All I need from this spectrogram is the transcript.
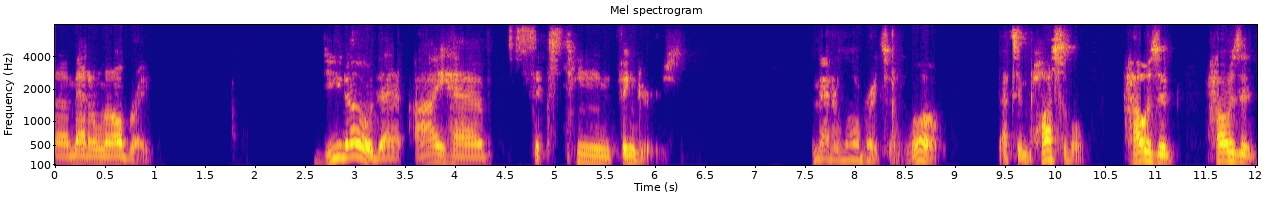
uh, Madeleine Albright, Do you know that I have 16 fingers? Madeleine Albright said, Whoa, that's impossible. How is it how is it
